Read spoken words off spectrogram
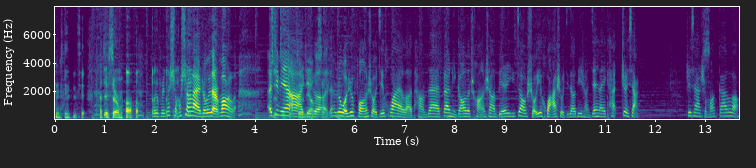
他这声吗？不是不是，他什么声来着？我有点忘了。哎，这边啊，这个他说我是冯，手机坏了，躺在半米高的床上，别人一叫，手一滑，手机掉地上，捡起来一看，这下，这下什么干了？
